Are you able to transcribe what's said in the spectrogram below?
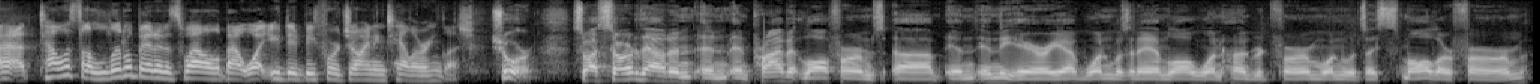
Uh, tell us a little bit as well about what you did before joining Taylor English. Sure. So I started out in, in, in private law firms uh, in, in the area. One was an AmLaw 100 firm, one was a smaller firm.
